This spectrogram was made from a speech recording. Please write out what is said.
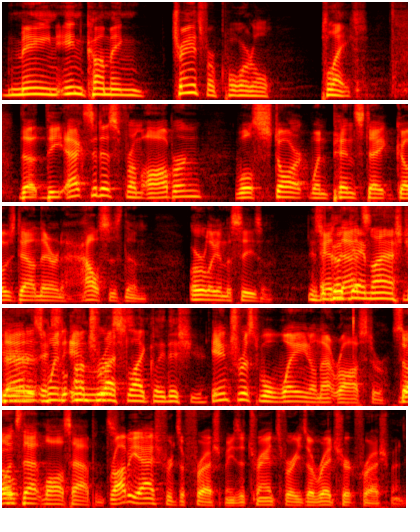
main incoming transfer portal place. The the exodus from Auburn will start when Penn State goes down there and houses them early in the season. It was a And good game last year. That is it's when un- interest less likely this year. interest will wane on that roster So- once that loss happens. Robbie Ashford's a freshman. He's a transfer. He's a redshirt freshman.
